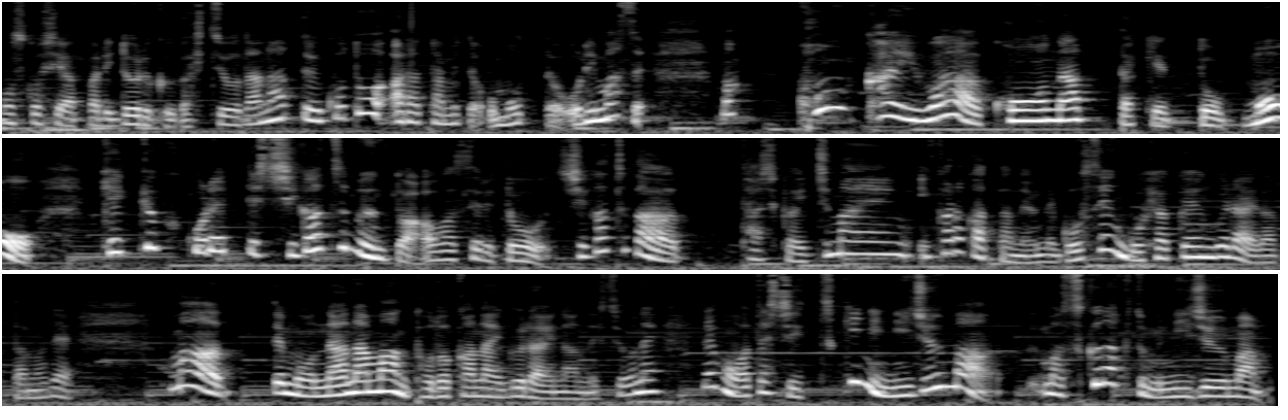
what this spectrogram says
もう少しやっぱり努力が必要だなということを改めて思っております。まあ、今回はこうなったけども、結局これって4月分と合わせると、4月が確か1万円いかなかったんだよね。5500円ぐらいだったので、まあ、でも7万届かないぐらいなんですよね。でも私、月に20万、まあ少なくとも20万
